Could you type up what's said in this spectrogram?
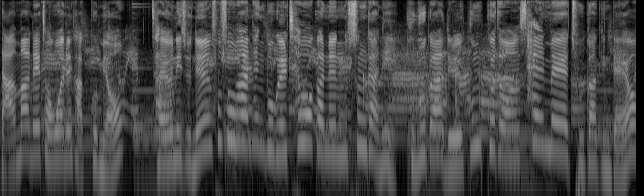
나만의 정원을 가꾸며 자연이 주는 소소한 행복을 채워가는 순간이 부부가 늘 꿈꾸던 삶의 조각인데요.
